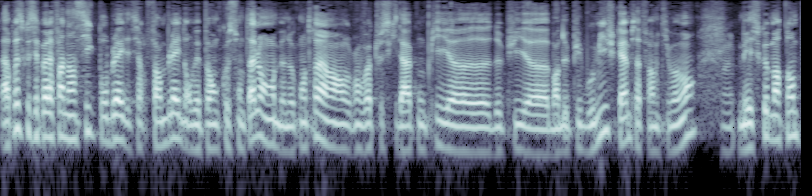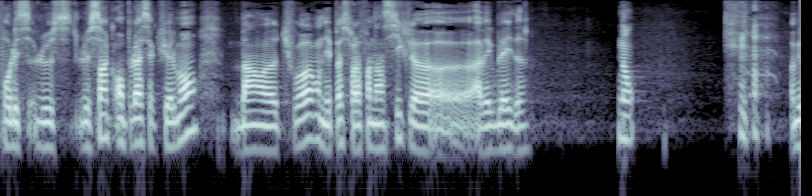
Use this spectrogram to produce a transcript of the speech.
Après, est-ce que c'est pas la fin d'un cycle pour Blade? Enfin, Blade, on ne met pas en cause son talent, hein, bien au contraire. hein. On voit tout ce qu'il a accompli euh, depuis, euh, ben, depuis Boomish, quand même, ça fait un petit moment. Ouais. Mais est-ce que maintenant, pour les- le, le 5 en place actuellement, ben, euh, tu vois, on n'est pas sur la fin d'un cycle euh, avec Blade? Non. Ah, mais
